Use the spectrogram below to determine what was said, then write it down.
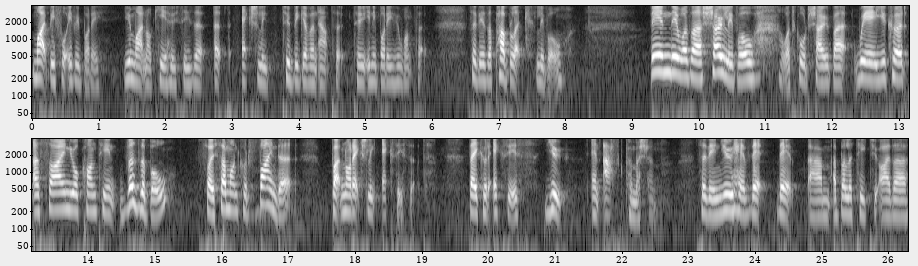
might be for everybody. You might not care who sees it, it's actually to be given out to, to anybody who wants it. So there's a public level. Then there was a show level, what's called show, but where you could assign your content visible so someone could find it but not actually access it. They could access you and ask permission. So then you have that, that um, ability to either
